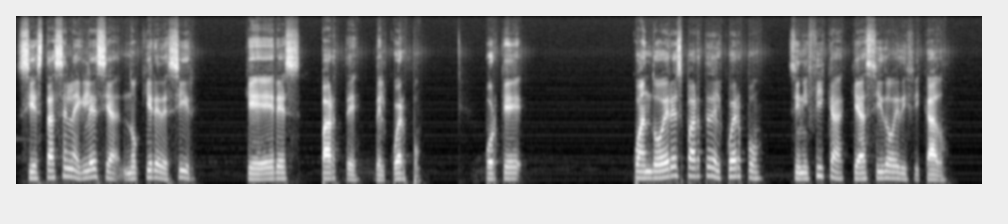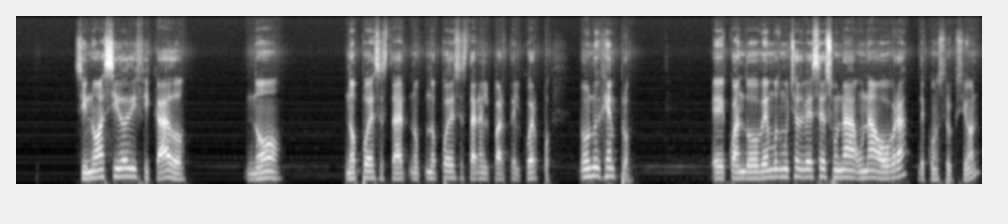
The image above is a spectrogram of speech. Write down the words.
si estás en la iglesia, no quiere decir que eres parte del cuerpo. Porque cuando eres parte del cuerpo, significa que has sido edificado. Si no has sido edificado, no, no puedes estar, no, puedes estar en el parte del cuerpo. Un ejemplo, eh, cuando vemos muchas veces una, una obra de construcción,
